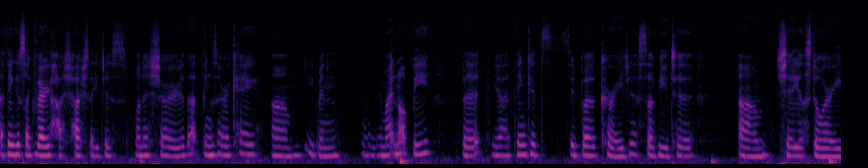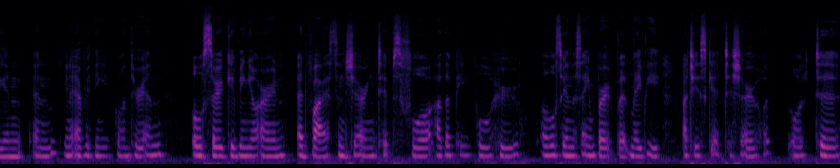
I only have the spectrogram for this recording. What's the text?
I think it's like very hush hush. They just want to show that things are okay, um, even when they might not be. But yeah, I think it's super courageous of you to um, share your story and and you know everything you've gone through and also giving your own advice and sharing tips for other people who are also in the same boat but maybe are too scared to show what, or to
